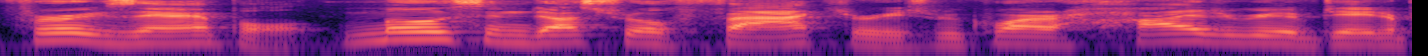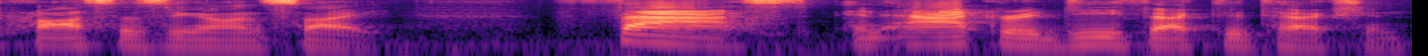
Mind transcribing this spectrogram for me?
For example, most industrial factories require a high degree of data processing on site, fast and accurate defect detection,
